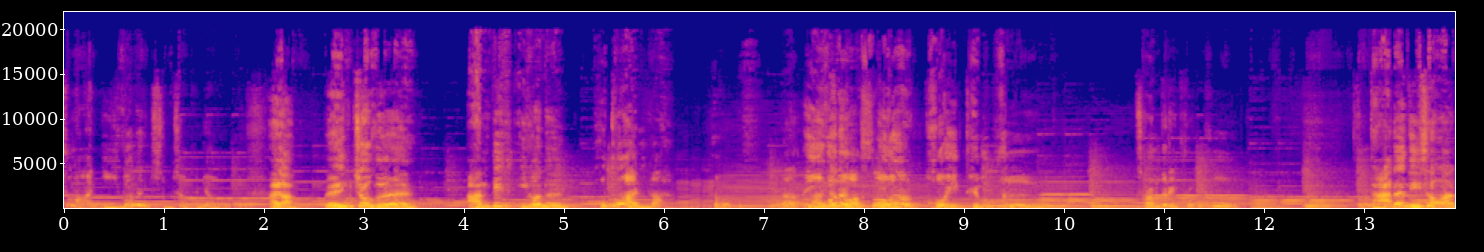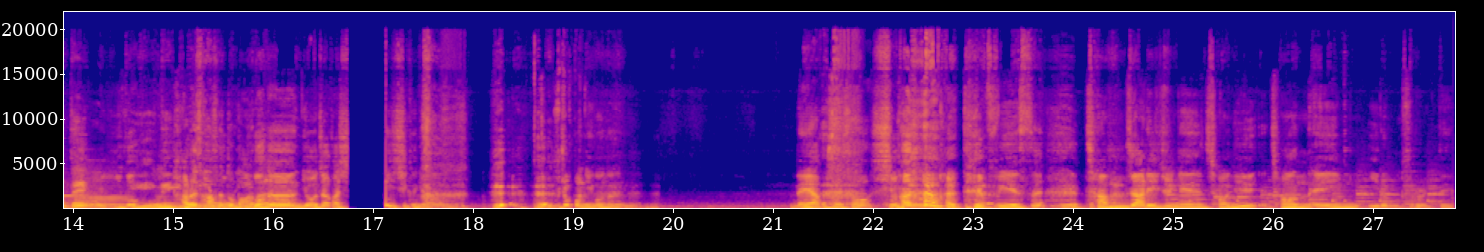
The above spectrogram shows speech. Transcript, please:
좀 아니 이거는 진짜 그냥 아니 그러니까 왼쪽은 안 비, 이거는 보통 아닌가? 근데 이거는 봤어 이거는 거의 대부분 사람들이 그렇고 다른 이성한테 어, 이거 이- 근데 이거 다른 이성- 많아요. 이거는 여자가 똥이지 그냥 무조건 이거는 내 앞에서 심한 욕할 때 vs 잠자리 중에 전이 전 애인 이름 부를 때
